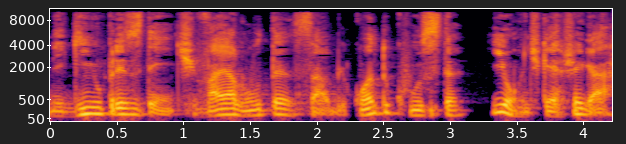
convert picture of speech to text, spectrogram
Neguinho Presidente vai à luta, sabe o quanto custa e onde quer chegar.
